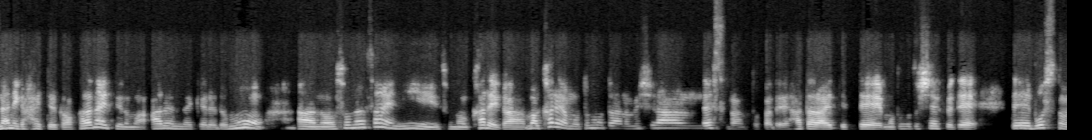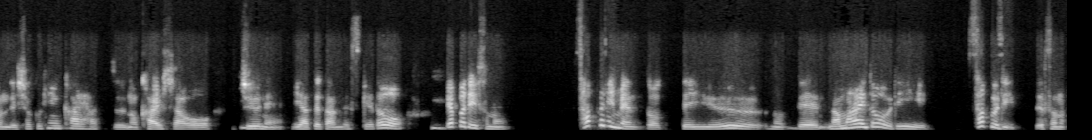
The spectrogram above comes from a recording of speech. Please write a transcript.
何が入ってるかわからないっていうのもあるんだけれども、あの、その際に、その彼が、まあ彼はもともとあの、ミシュランレストランとかで働いてて、もともとシェフで、で、ボストンで食品開発の会社を10年やってたんですけど、やっぱりその、サプリメントっていうのって、名前通り、サプリってその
